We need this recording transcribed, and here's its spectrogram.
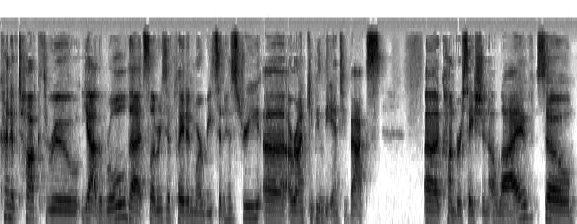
kind of talk through, yeah, the role that celebrities have played in more recent history uh, around keeping the anti-vax uh, conversation alive. So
